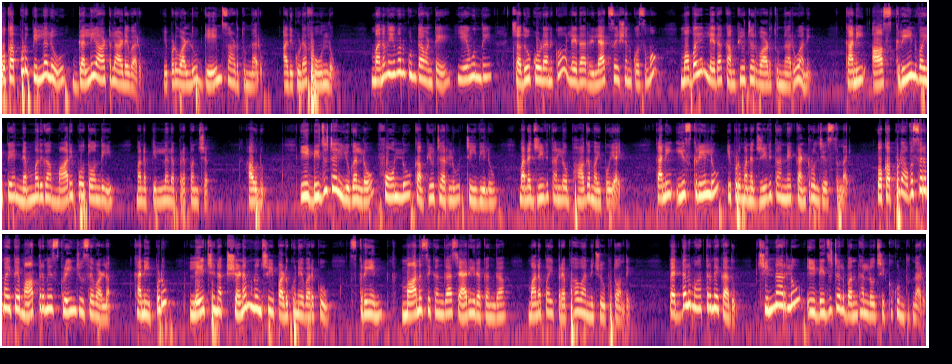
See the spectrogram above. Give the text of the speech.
ఒకప్పుడు పిల్లలు గల్లీ ఆటలు ఆడేవారు ఇప్పుడు వాళ్ళు గేమ్స్ ఆడుతున్నారు. అది కూడా ఫోన్లో. మనం ఏమనుకుంటామంటే ఏముంది? చదువుకోవడానికో లేదా రిలాక్సేషన్ కోసమో మొబైల్ లేదా కంప్యూటర్ వాడుతున్నారు అని. కానీ ఆ స్క్రీన్ వైపే నెమ్మదిగా మారిపోతోంది మన పిల్లల ప్రపంచం. అవును ఈ డిజిటల్ యుగంలో ఫోన్లు కంప్యూటర్లు టీవీలు మన జీవితంలో భాగమైపోయాయి. కానీ ఈ స్క్రీన్లు ఇప్పుడు మన జీవితాన్నే కంట్రోల్ చేస్తున్నాయి. ఒకప్పుడు అవసరమైతే మాత్రమే స్క్రీన్ చూసేవాళ్ళం. కానీ ఇప్పుడు లేచిన క్షణం నుంచి పడుకునే వరకు స్క్రీన్ మానసికంగా శారీరకంగా మనపై ప్రభావాన్ని చూపుతోంది. పెద్దలు మాత్రమే కాదు చిన్నారులు ఈ డిజిటల్ బంధంలో చిక్కుకుంటున్నారు.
